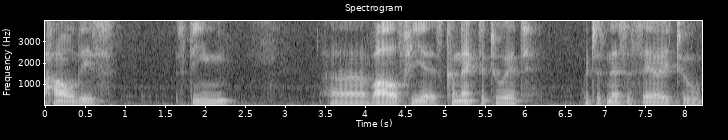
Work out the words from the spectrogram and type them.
how this steam uh, valve here is connected to it which is necessary to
